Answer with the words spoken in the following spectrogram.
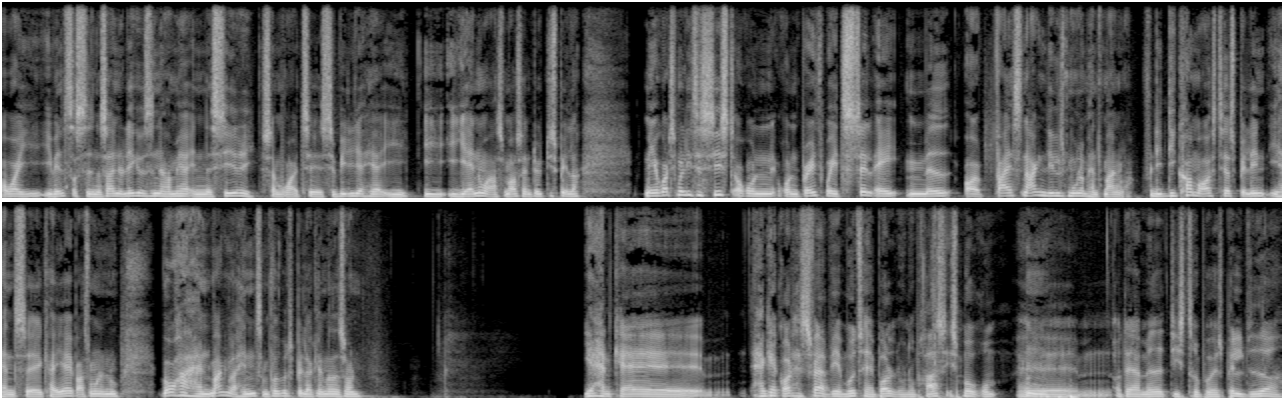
over i, i venstre siden. Og så er han jo ligget ved siden af ham her, en Nasiri, som røg til Sevilla her i, i, i januar, som også er en dygtig spiller. Men jeg kunne godt tænke mig lige til sidst at runde, runde Braithwaite selv af med at faktisk snakke en lille smule om hans mangler. Fordi de kommer også til at spille ind i hans øh, karriere i Barcelona nu. Hvor har han mangler henne som fodboldspiller, Glenn Ederson? Ja, han kan, han kan godt have svært ved at modtage bolden under pres i små rum, mm. øh, og dermed distribuere spil videre.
